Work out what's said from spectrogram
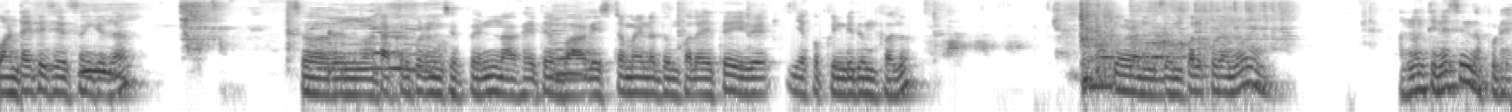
వంట అయితే చేసాం కదా. సో అదనమాట అక్కడ కూడా నేను చెప్పాను. నాకైతే బాగా ఇష్టమైన దుంపలు అయితే ఇవే. ఈ యొక్క పిండి దుంపలు. చూడండి దుంపలు కూడాను అన్నం తినేసింది అప్పుడే?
